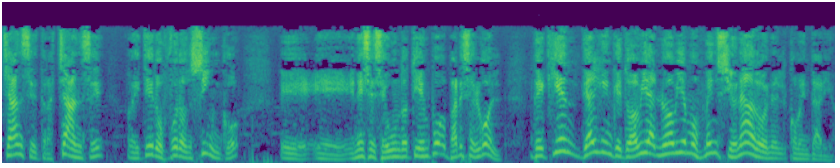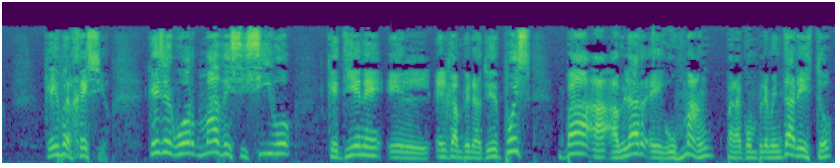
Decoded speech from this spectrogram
chance tras chance, reitero, fueron cinco eh, en ese segundo tiempo, aparece el gol. ¿De quién? De alguien que todavía no habíamos mencionado en el comentario que es Vergesio, que es el jugador más decisivo que tiene el, campeonato. Y después va a hablar eh, Guzmán, para complementar esto,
